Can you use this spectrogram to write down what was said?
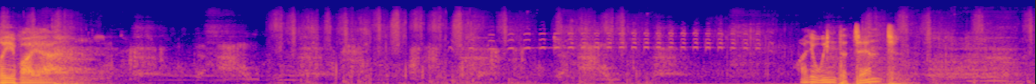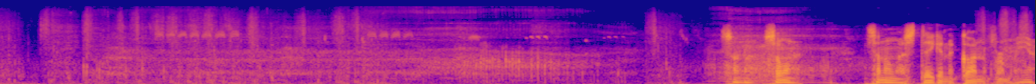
believe I, uh... Are you in the tent? Someone, someone, someone has taken a gun from here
